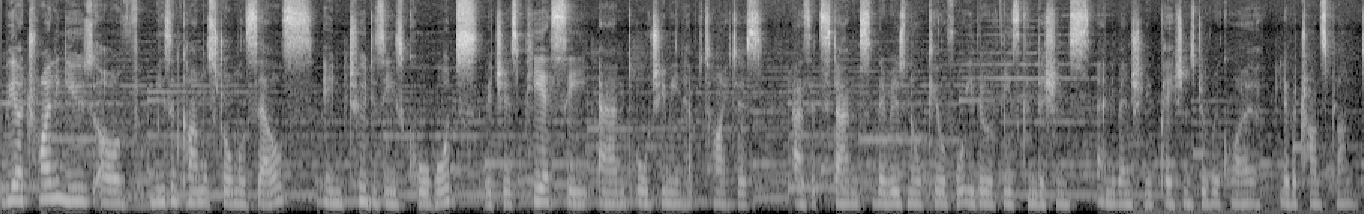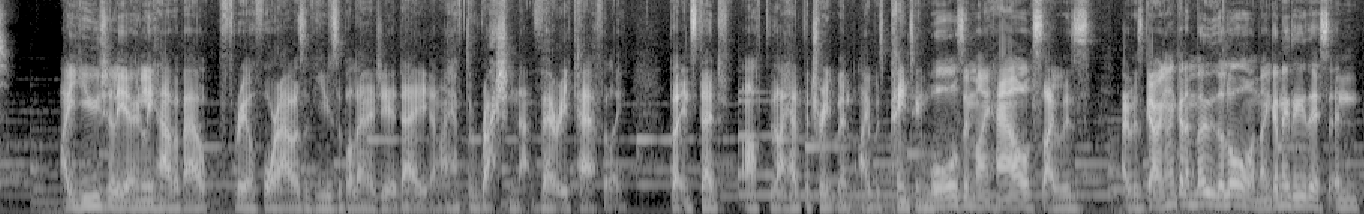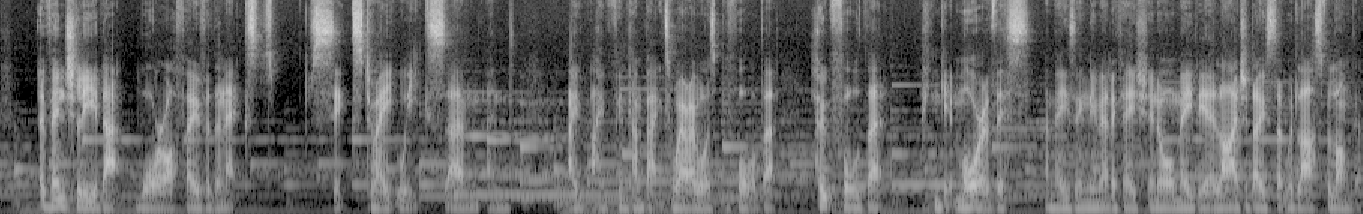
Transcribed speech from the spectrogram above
We are trialling use of mesenchymal stromal cells in two disease cohorts, which is PSC and autoimmune hepatitis. As it stands, there is no cure for either of these conditions, and eventually patients do require liver transplant. I usually only have about three or four hours of usable energy a day, and I have to ration that very carefully. But instead, after I had the treatment, I was painting walls in my house. I was, I was going, I'm going to mow the lawn, I'm going to do this. And eventually that wore off over the next six to eight weeks. Um, and I, I think I'm back to where I was before, but hopeful that I can get more of this amazing new medication or maybe a larger dose that would last for longer.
